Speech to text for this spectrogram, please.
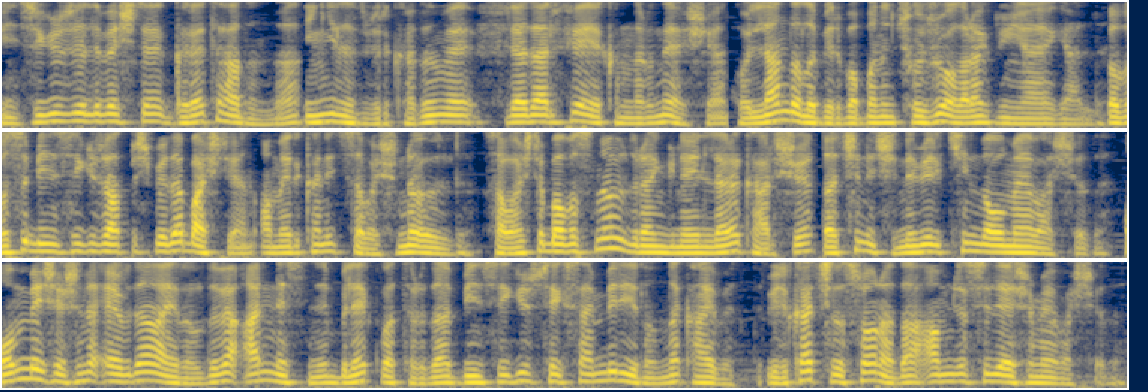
1855'te Greta adında İngiliz bir kadın ve Philadelphia yakınlarında yaşayan Hollandalı bir babanın çocuğu olarak dünyaya geldi. Babası 1861'de başlayan Amerikan İç Savaşı'nda öldü. Savaşta babasını öldüren Güneylilere karşı Dutch'ın içinde bir kin dolmaya başladı. 15 yaşında evden ayrıldı ve annesini Blackwater'da 1881 yılında kaybetti. Birkaç yıl sonra da amcasıyla yaşamaya başladı.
